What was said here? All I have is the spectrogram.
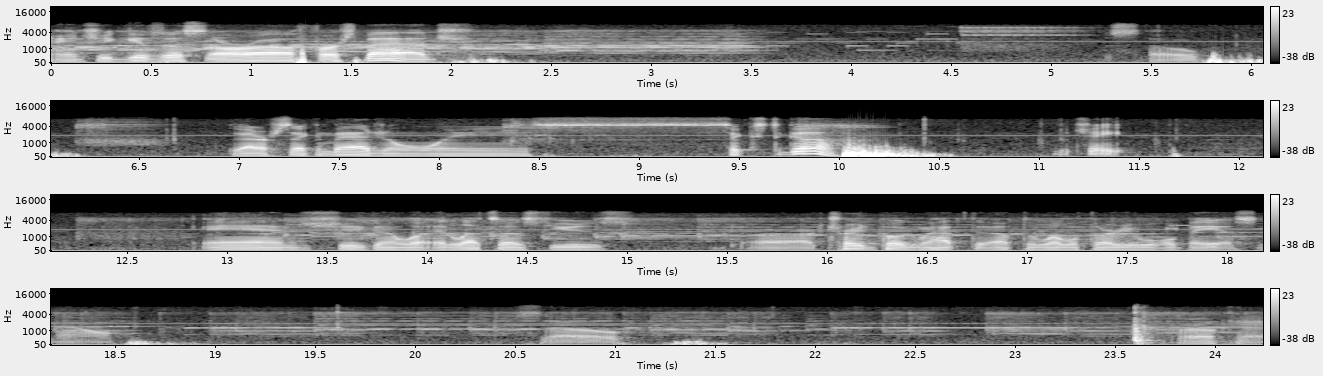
And she gives us our uh, first badge. So, we got our second badge, only six to go. Good shape. And she's gonna let it lets us use uh, trade Pokemon have to up to level 30 will obey us now. So We're okay.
